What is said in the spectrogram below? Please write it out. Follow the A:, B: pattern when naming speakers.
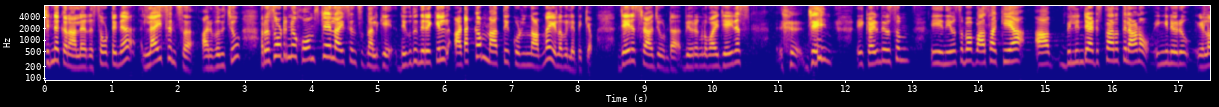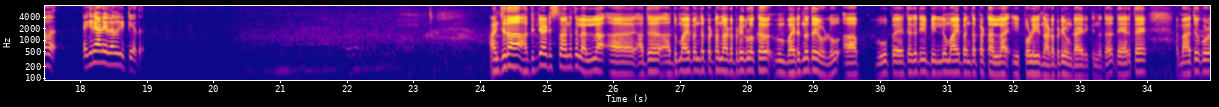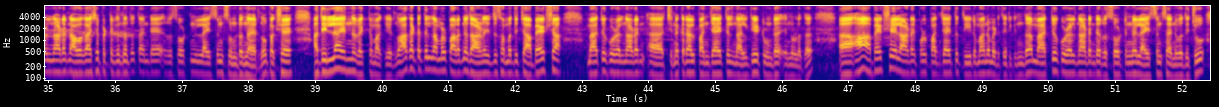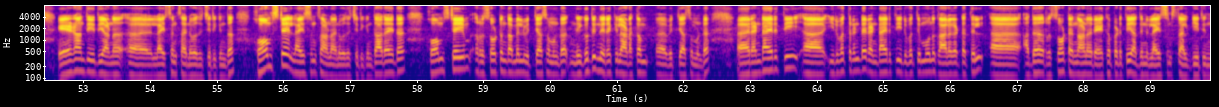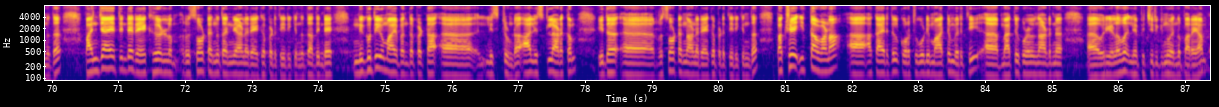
A: ചിന്നക്കനാലെ റിസോർട്ടിന് licence അനുവദിച്ചു. റിസോർട്ടിന് home stay licence നൽകി. നികുതി നിരക്കിൽ അടക്കം മാത്തിക്കുള്ളിൽ നടന്ന ഇളവ് ലഭിക്കും. ജെയിനസ് രാജു ഉണ്ട്. വിവരങ്ങളുമായി ജെയിനസ് ജെയിൻ ഈ കഴിഞ്ഞ ദിവസം ഈ നിയമസഭ പാസാക്കിയ ആ ബില്ലിന്റെ അടിസ്ഥാനത്തിലാണോ ഇങ്ങനെയൊരു ഇളവ്? എങ്ങനെയാണ് ഇളവ് കിട്ടിയത്?
B: അഞ്ജിത അതിന്റെ അടിസ്ഥാനത്തിലല്ല അത് അതുമായി ബന്ധപ്പെട്ട നടപടികളൊക്കെ വരുന്നതേ ഉള്ളൂ. ആ ഭൂ ഭേദഗതി ബില്ലുമായി ബന്ധപ്പെട്ടല്ല ഇപ്പോൾ ഈ നടപടി ഉണ്ടായിരിക്കുന്നത്. നേരത്തെ മാത്യു കുഴൽനാടൻ അവകാശപ്പെട്ടിരുന്നത് തന്റെ റിസോർട്ടിന് ലൈസൻസ് ഉണ്ടെന്നായിരുന്നു. പക്ഷേ അതില്ല എന്ന് വ്യക്തമാക്കിയിരുന്നു. ആ ഘട്ടത്തിൽ നമ്മൾ പറഞ്ഞതാണ് ഇത് സംബന്ധിച്ച അപേക്ഷ മാത്യു കുഴൽനാടൻ ചിന്നക്കനാൽ പഞ്ചായത്തിൽ നൽകിയിട്ടുണ്ട് എന്നുള്ളത്. ആ, അപേക്ഷയിലാണ് ഇപ്പോൾ പഞ്ചായത്ത് തീരുമാനമെടുത്തിരിക്കുന്നത്. മാത്യു കുഴൽനാടന്റെ റിസോർട്ടിന് ലൈസൻസ് അനുവദിച്ചു. ഏഴാം തീയതിയാണ് ലൈസൻസ് അനുവദിച്ചിരിക്കുന്നത്. ഹോം സ്റ്റേ ലൈസൻസ് ആണ് അനുവദിച്ചിരിക്കുന്നത്. അതായത് ഹോം സ്റ്റേയും റിസോർട്ടും തമ്മിൽ വ്യത്യാസമുണ്ട്. നികുതി നിരക്കിലടക്കം വ്യത്യാസമുണ്ട്. രണ്ടായിരത്തി ഇരുപത്തിരണ്ട് രണ്ടായിരത്തി ഇരുപത്തി മൂന്ന് കാലഘട്ടത്തിൽ അത് റിസോർട്ട് എന്നാണ് രേഖപ്പെടുത്തി അതിന് ലൈസൻസ് നൽകിയിരുന്നത്. പഞ്ചായത്തിന്റെ രേഖകളിലും റിസോർട്ട് എന്ന് തന്നെയാണ് രേഖപ്പെടുത്തിയിരിക്കുന്നത്. അതിന്റെ നികുതിയുമായി ബന്ധപ്പെട്ട ലിസ്റ്റുണ്ട് ആ ലിസ്റ്റിലടക്കം ഇത് റിസോർട്ട് എന്നാണ് രേഖപ്പെടുത്തിയിരിക്കുന്നത്. പക്ഷേ ഇത്തവണ അക്കാര്യത്തിൽ കുറച്ചുകൂടി മാറ്റം വരുത്തി മാത്യു കുഴൽനാടിന് ഒരു ഇളവ് ലഭിച്ചിരിക്കുന്നു എന്ന് പറയാം.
